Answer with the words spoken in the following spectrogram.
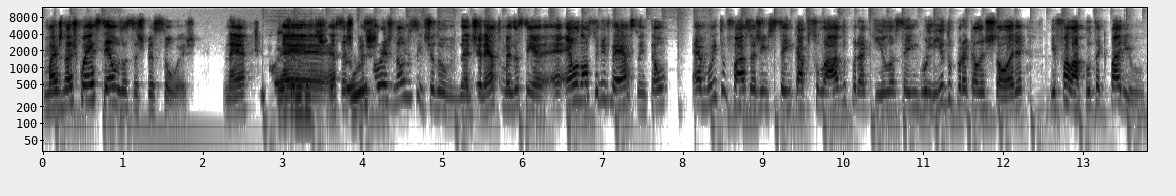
mas nós conhecemos essas pessoas. né? É, essas pessoas, não no sentido né, direto, mas assim, é, é, o nosso universo. Então, é muito fácil a gente ser encapsulado por aquilo, ser engolido por aquela história e falar, puta que pariu.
